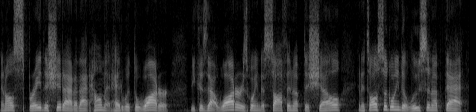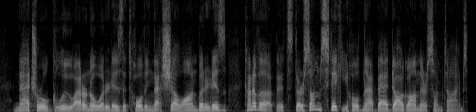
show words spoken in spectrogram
and I'll spray the shit out of that helmet head with the water because that water is going to soften up the shell and it's also going to loosen up that natural glue. I don't know what it is that's holding that shell on, but it is kind of a it's there's some sticky holding that bad dog on there sometimes.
